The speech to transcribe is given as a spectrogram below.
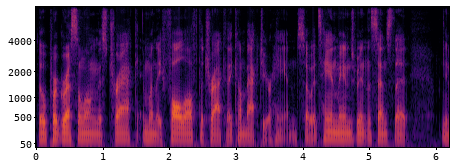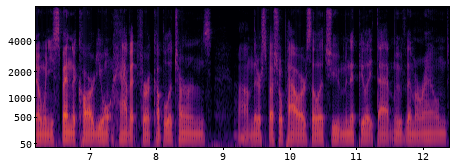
they'll progress along this track, and when they fall off the track, they come back to your hand. So it's hand management in the sense that, you know, when you spend a card, you won't have it for a couple of turns. Um, there are special powers that let you manipulate that, move them around,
